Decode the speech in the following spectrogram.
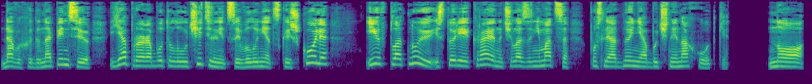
До выхода на пенсию я проработала учительницей в Лунецкой школе и вплотную историей края начала заниматься после одной необычной находки. Но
